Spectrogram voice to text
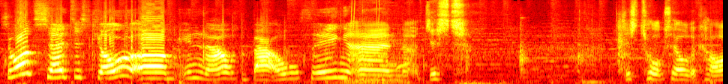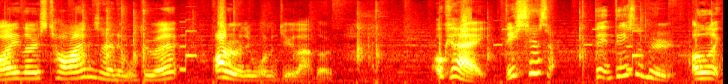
Someone said just go um in and out of the battle thing and just just talk to Elder Kai those times and it will do it. I don't really want to do that though. Okay, this is th these are moves are like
